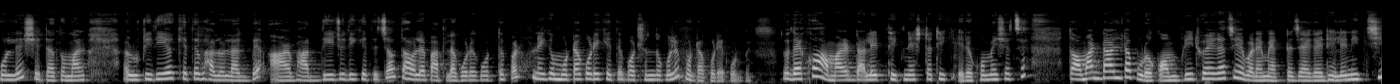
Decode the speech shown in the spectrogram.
করলে সেটা তোমার রুটি দিয়েও খেতে ভালো লাগবে। আর ভাত দিয়ে যদি খেতে চাও তাহলে পাতলা করে করতে পারো। অনেকে মোটা করে খেতে পছন্দ করলে মোটা করে করবে। তো দেখো আমার ডালের থিকনেসটা ঠিক এরকম এসেছে। তো আমার ডালটা পুরো কমপ্লিট হয়ে গেছে। এবার আমি একটা জায়গায় ঢেলে নিচ্ছি।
